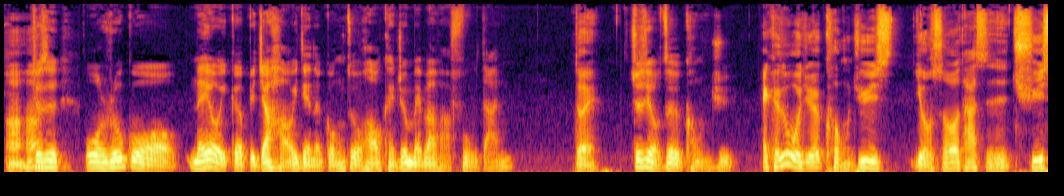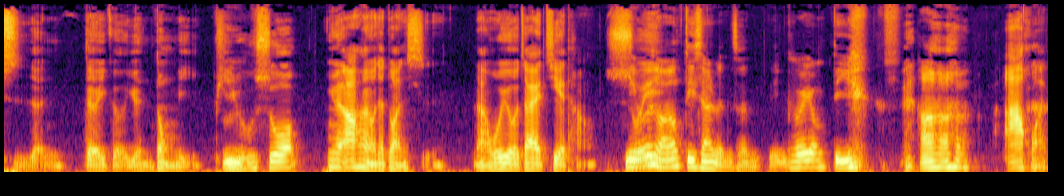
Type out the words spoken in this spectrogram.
嗯哼，就是我如果没有一个比较好一点的工作的话，我可能就没办法负担，对。就是有这个恐惧。哎、可是我觉得恐惧有时候它是驱使人的一个原动力。比如说，因为阿汉有在断食，那我有在戒糖，你为什么用第三人称？你可以用第 一？好好好，阿环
